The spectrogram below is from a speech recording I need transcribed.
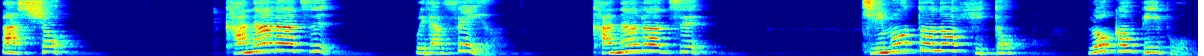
場所必ず without fail 必ず地元の人 local people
